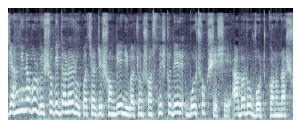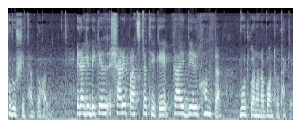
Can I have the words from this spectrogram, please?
জাহাঙ্গীরনগর বিশ্ববিদ্যালয়ের উপাচার্যের সঙ্গে নির্বাচন সংশ্লিষ্টদের বৈঠক শেষে আবারও ভোট গণনা শুরুর সিদ্ধান্ত হয়। এর আগে বিকেল সাড়ে পাঁচটা থেকে প্রায় দেড় ঘণ্টা ভোট গণনা বন্ধ থাকে।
